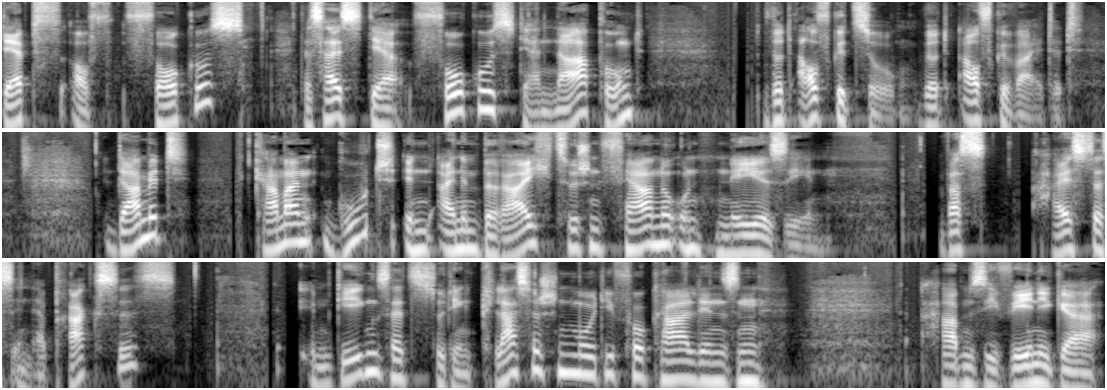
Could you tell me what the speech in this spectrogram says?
Depth of Focus. Das heißt, der Fokus, der Nahpunkt, wird aufgezogen, wird aufgeweitet. Damit kann man gut in einem Bereich zwischen Ferne und Nähe sehen. Was heißt das in der Praxis? Im Gegensatz zu den klassischen Multifokallinsen haben sie weniger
